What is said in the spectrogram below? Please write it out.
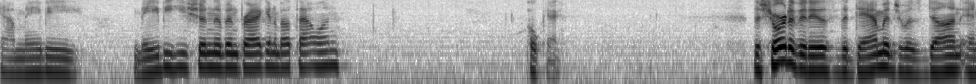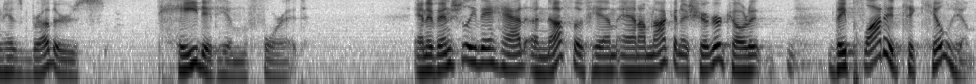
Yeah, maybe, maybe he shouldn't have been bragging about that one. Okay. The short of it is the damage was done, and his brothers hated him for it. And eventually they had enough of him, and I'm not going to sugarcoat it, they plotted to kill him.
